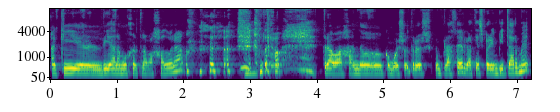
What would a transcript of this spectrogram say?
Aquí el Día de la Mujer Trabajadora, trabajando con vosotros. Un placer, gracias por invitarme.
